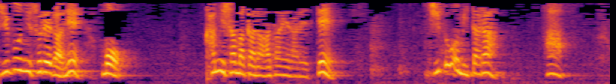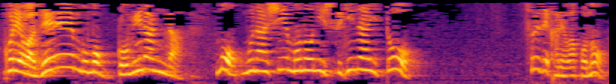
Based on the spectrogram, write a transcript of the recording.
自分にすればね、もう、神様から与えられて、自分を見たら、あ、これは全部もうゴミなんだ。もう虚しいものに過ぎないと、それで彼はこの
